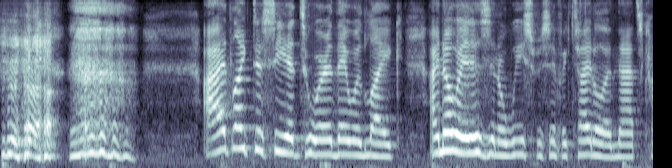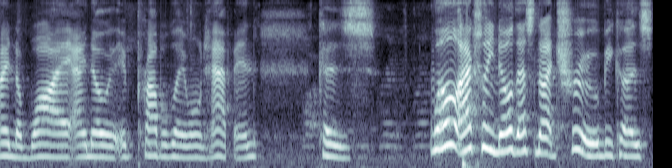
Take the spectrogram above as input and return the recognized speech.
I'd like to see it to where they would like. I know it isn't a Wii specific title, and that's kind of why I know it probably won't happen. Because, well, actually, no, that's not true. Because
